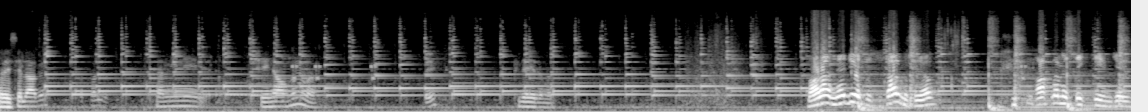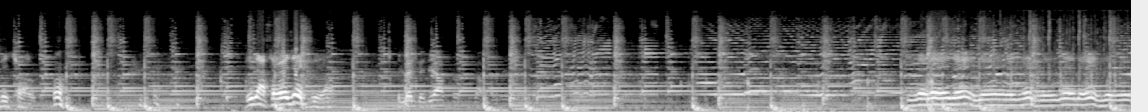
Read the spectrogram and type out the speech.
Veysel abi. Sen yeni şeyini aldın mı? değerimi. Baran ne diyorsun susar mısın ya? Aklını siktiğim gerizekalı. İlla sevecekti ya. İlla deli yaptı. Le le le le le le le le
